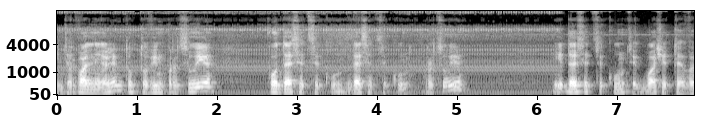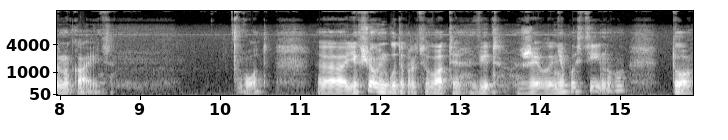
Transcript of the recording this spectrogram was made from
Інтервальний режим, тобто він працює по 10 секунд. 10 секунд працює і 10 секунд, як бачите, вимикається. От. Е, якщо він буде працювати від живлення постійного, то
